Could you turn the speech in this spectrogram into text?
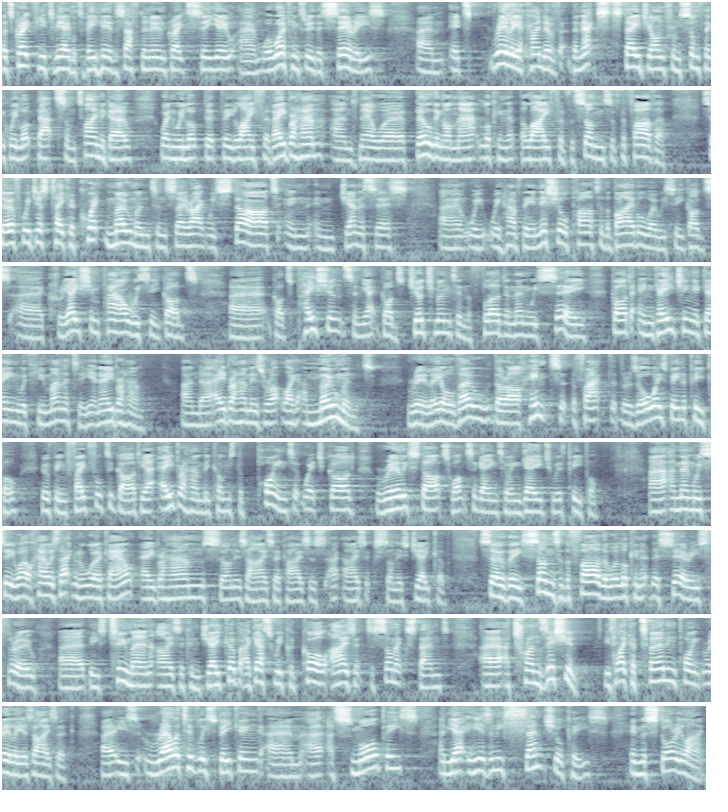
Well, it's great for you to be able to be here this afternoon. Great to see you. Um, we're working through this series. Um, it's really a kind of the next stage on from something we looked at some time ago when we looked at the life of Abraham, and now we're building on that, looking at the life of the sons of the father. So if we just take a quick moment and say, right, we start in, in Genesis uh, we, we have the initial part of the Bible where we see God's uh, creation power, we see God's, uh, God's patience, and yet God's judgment in the flood, and then we see God engaging again with humanity in Abraham. And uh, Abraham is like a moment, really, although there are hints at the fact that there has always been a people who've been faithful to God, yet Abraham becomes the point at which God really starts once again to engage with people. Uh, and then we see, well, how is that going to work out? Abraham's son is Isaac, Isaac's, Isaac's son is Jacob. So the sons of the father were looking at this series through uh, these two men, Isaac and Jacob. I guess we could call Isaac to some extent uh, a transition. He's like a turning point, really, as Isaac. Uh, he's, relatively speaking, um, a, a small piece, and yet he is an essential piece in the storyline.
